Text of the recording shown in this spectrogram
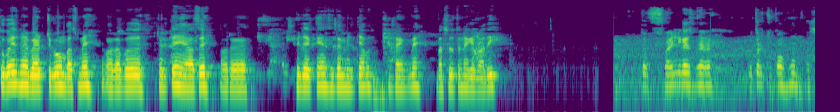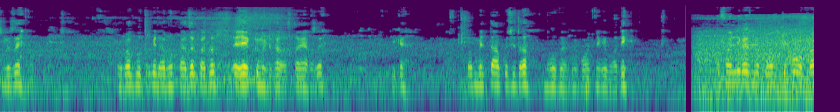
तो गई मैं बैठ चुका हूँ बस में और अब चलते हैं यहाँ से और फिर देखते हैं, सीधा मिलते हैं अब बैंक में बस उतरने के बाद ही। तो फाइनली गैस मैं उतर चुका हूँ बस में से और अब उतर के जा रहा हूँ पैदल पैदल। एक मिनट का रास्ता है यहाँ से। ठीक है। तो अब मिलता है आपको सीधा नौ बैंक में पहुँचने के बाद ही। तो फाइनली गैस मैं पहुँच चुका हूँ अपना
